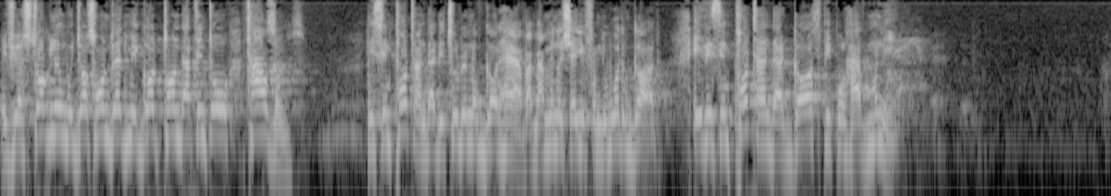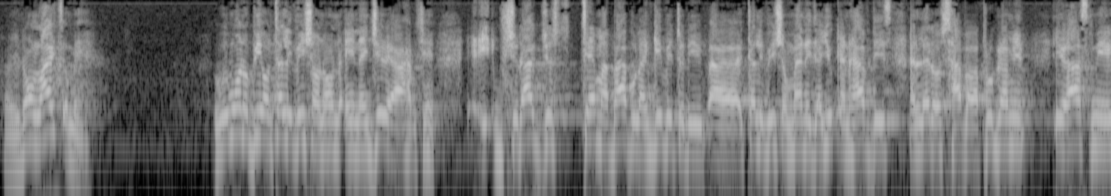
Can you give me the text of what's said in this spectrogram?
If you're struggling with just hundred, may God turn that into thousands. It's important that the children of God have. I'm going to share you from the Word of God. It is important that God's people have money. You don't lie to me. We want to be on television on, in Nigeria. Should I just tear my Bible and give it to the uh, television manager? You can have this and let us have our programming. He asked me,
